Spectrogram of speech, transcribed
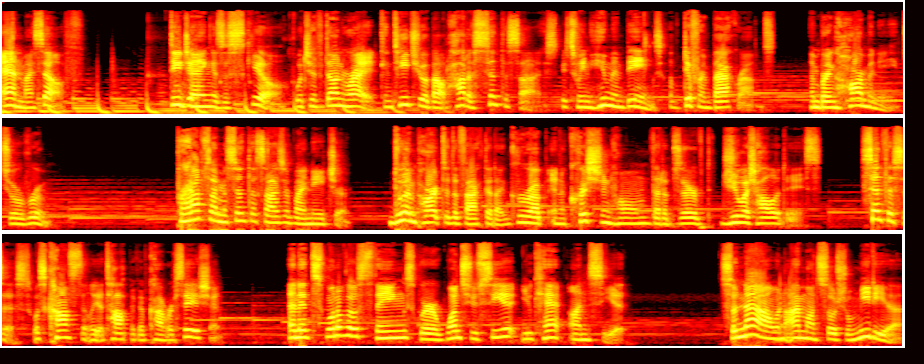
and myself. DJing is a skill which, if done right, can teach you about how to synthesize between human beings of different backgrounds and bring harmony to a room. Perhaps I'm a synthesizer by nature, due in part to the fact that I grew up in a Christian home that observed Jewish holidays Synthesis was constantly a topic of conversation. And it's one of those things where once you see it, you can't unsee it. So now, when I'm on social media,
